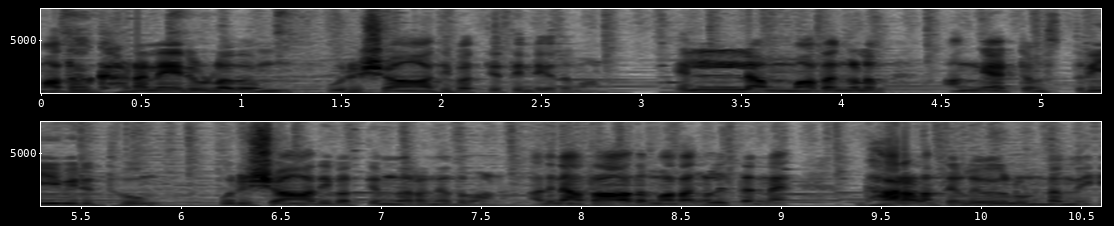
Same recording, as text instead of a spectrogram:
മതഘടനയിലുള്ളതും പുരുഷാധിപത്യത്തിന്റെതുമാണ്. എല്ലാ മതങ്ങളും അങ്ങേയറ്റം സ്ത്രീവിരുദ്ധവും പുരുഷാധിപത്യം നിറഞ്ഞതുമാണ്. അതിന് അതാത് മതങ്ങളിൽ തന്നെ ധാരാളം തെളിവുകളുണ്ടെന്നേ.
